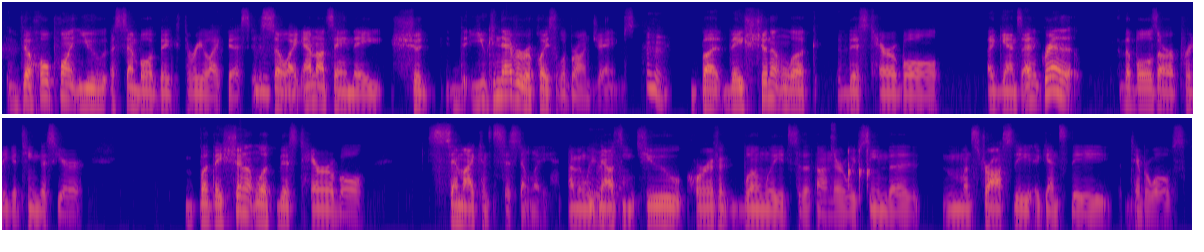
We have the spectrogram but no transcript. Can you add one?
the whole point you assemble a big three like this is mm-hmm. so like I'm not saying they should you can never replace LeBron James, mm-hmm. but they shouldn't look this terrible against and granted the Bulls are a pretty good team this year, but they shouldn't look this terrible semi consistently. I mean, we've mm-hmm. now seen two horrific blown leads to the Thunder. We've seen the monstrosity against the Timberwolves.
